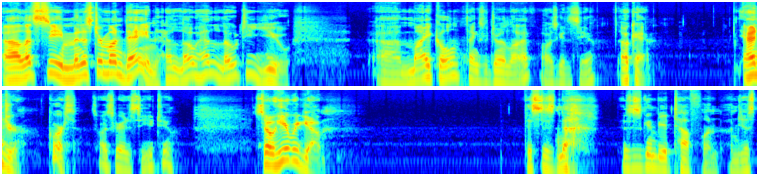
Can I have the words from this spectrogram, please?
Uh, let's see, Minister Mundane. Hello, hello to you. Uh, Michael, thanks for joining live. Always good to see you. Okay. Andrew, of course. It's always great to see you too. So here we go. This is not, this is going to be a tough one. I'm just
